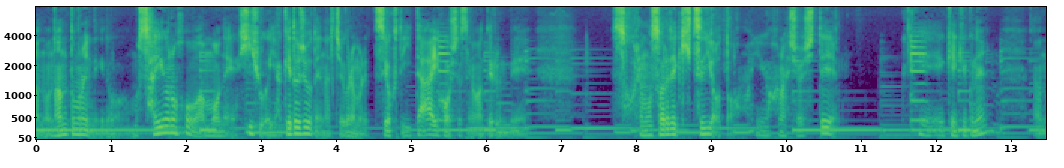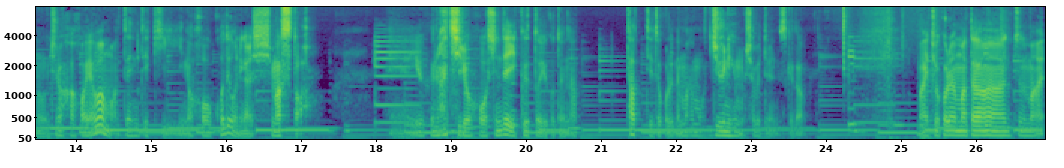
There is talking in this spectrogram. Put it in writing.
あの、なんともないんだけど、もう最後の方はもうね、皮膚がやけど状態になっちゃうぐらいまで強くて痛い放射線を当てるんで、それもそれできついよという話をして、えー、結局ね、あのうちの母親はま全摘の方向でお願いしますと、えー、いうふうな治療方針で行くということになったっていうところで、まあもう12分も喋ってるんですけど、まあ一応これはまた、ちょっとまあ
